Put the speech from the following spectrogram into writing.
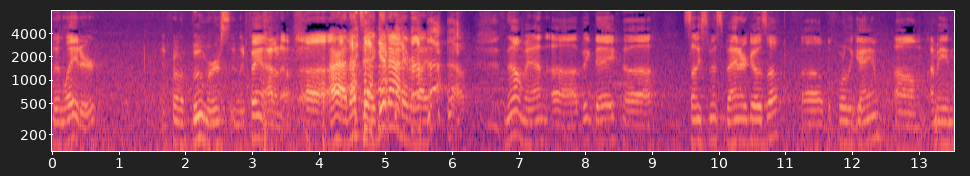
than later in front of boomers and their fan. I don't know. Uh, All right, that's it. Good night, everybody. No. no, man. Uh, big day. Uh, Sonny Smith's banner goes up uh, before the game. Um, I mean,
